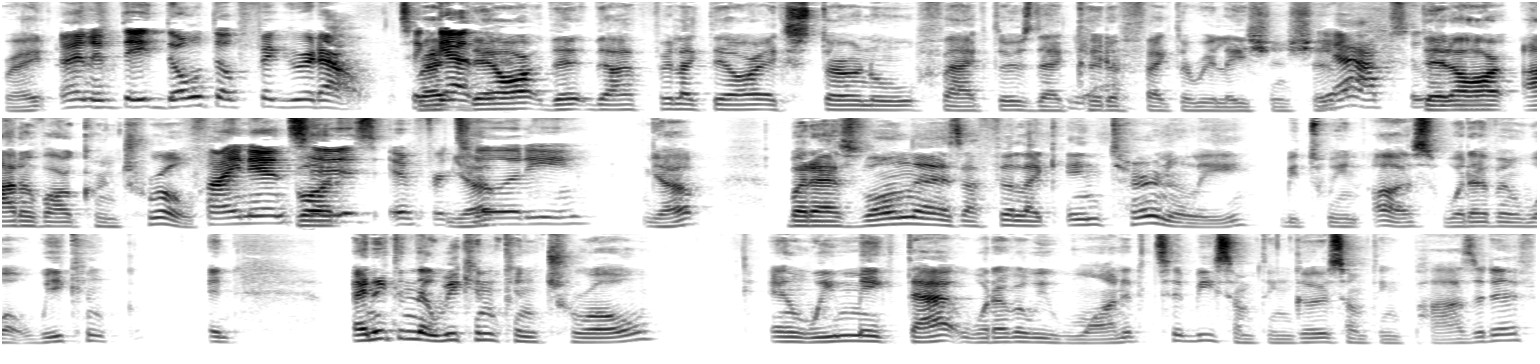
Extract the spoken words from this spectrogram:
right And if they don't, they'll figure it out together. Right, there are. They, they- I feel like there are external factors that could Yeah. affect a relationship. Yeah, absolutely. That are out of our control. Finances, infertility. Yep. But as long as I feel like internally between us, whatever and what we can, and anything that we can control, and we make that whatever we want it to be, something good, something positive,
